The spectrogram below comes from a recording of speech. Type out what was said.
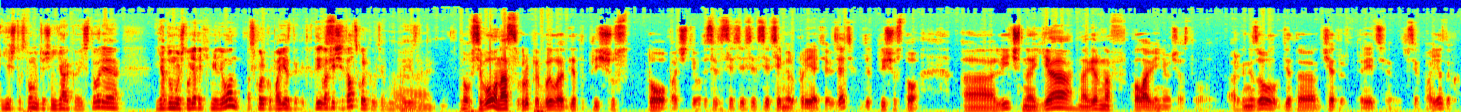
есть что вспомнить, очень яркая история. Я думаю, что у тебя таких миллион, поскольку поездок этих. Ты вообще считал, сколько у тебя было поездок? А, Ну, всего у нас в группе было где-то 1100 1100 почти. Вот если все, все, все, все, все мероприятия взять, где-то 1100. А лично я, наверное, в половине участвовал. Организовал где-то четверть, треть всех поездок,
